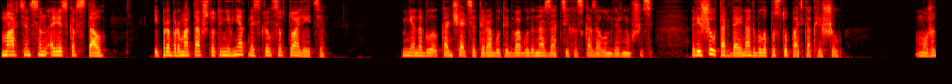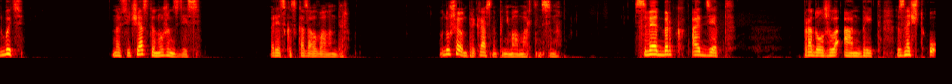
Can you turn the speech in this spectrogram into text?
Мартинсон резко встал и, пробормотав что-то невнятное, скрылся в туалете. «Мне надо было кончать с этой работой два года назад», — тихо сказал он, вернувшись. «Решил тогда, и надо было поступать, как решил». «Может быть. Но сейчас ты нужен здесь», — резко сказал Валандер. В душе он прекрасно понимал Мартинсона. Светберг одет продолжила Анбрид. Значит, о,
